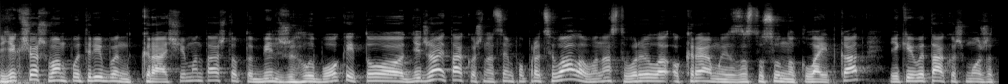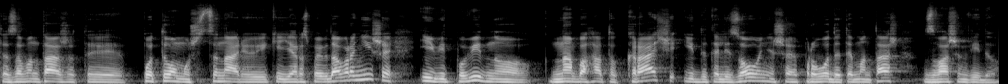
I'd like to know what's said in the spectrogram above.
Якщо ж вам потрібен кращий монтаж, тобто більш глибокий, то DJI також над цим попрацювала. Вона створила окремий застосунок LightCut, який ви також можете завантажити по тому ж сценарію, який я розповідав раніше, і відповідно набагато краще і деталізованіше проводити монтаж з вашим відео.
